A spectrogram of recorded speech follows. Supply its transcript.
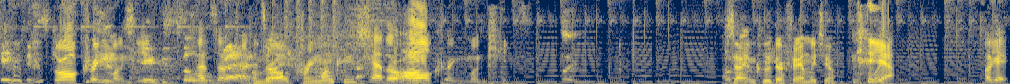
hate this. They're all game. Kring This monkey. game is so That's bad. trying And they're all you. Kring monkeys. Yeah, they're all Kring monkeys. Does that include their family too? yeah. Okay.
